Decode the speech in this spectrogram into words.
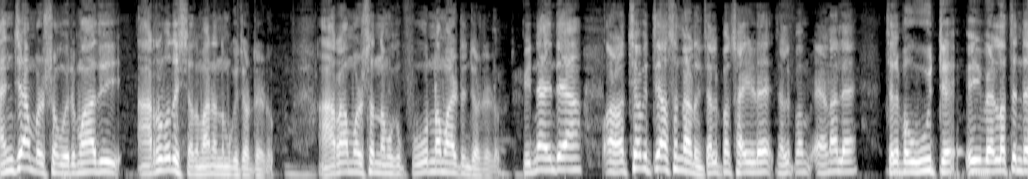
അഞ്ചാം വർഷം ഒരുമാതിരി അറുപത് ശതമാനം നമുക്ക് ചൊട്ടയിടും. ആറാം വർഷം നമുക്ക് പൂർണമായിട്ടും ചൊട്ടയിടും. പിന്നെ അതിന്റെ ആ വളർച്ച വ്യത്യാസം കാണും. ചിലപ്പോൾ സൈഡ് ചിലപ്പം ഇണൽ ചിലപ്പോൾ ഊറ്റ് ഈ വെള്ളത്തിന്റെ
